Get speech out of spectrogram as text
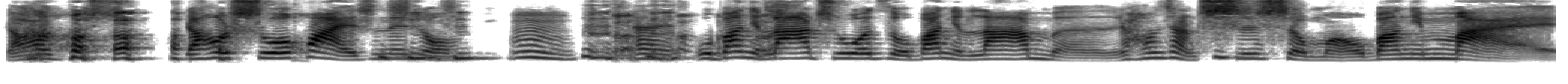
然后然后说话也是那种，嗯，哎，我帮你拉桌子，我帮你拉门，然后你想吃什么，我帮你买。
